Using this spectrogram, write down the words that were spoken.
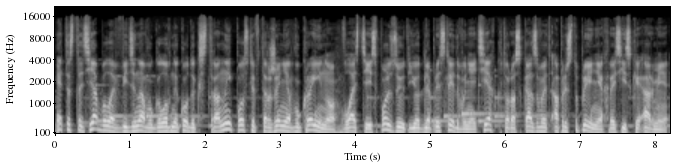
Эта статья была введена в Уголовный кодекс страны после вторжения в Украину. Власть власти используют ее для преследования тех, кто рассказывает о преступлениях российской армии.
